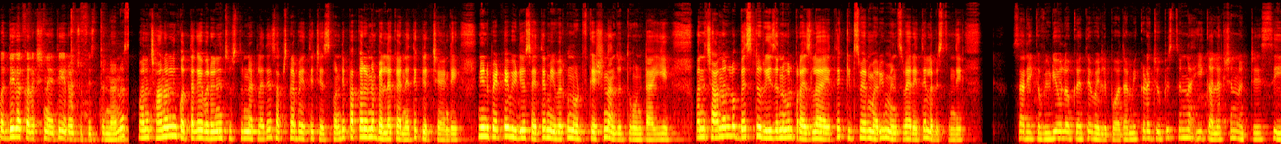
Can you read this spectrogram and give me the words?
కొద్దిగా కలెక్షన్ అయితే ఈరోజు చూపిస్తున్నాను. మన ఛానల్ని కొత్తగా ఎవరైనా చూస్తున్నట్లయితే సబ్స్క్రైబ్ అయితే చేసుకోండి. పక్కన బెల్ అయితే క్లిక్ చేయండి. నేను పెట్టే వీడియోస్ అయితే మీ వరకు నోటిఫికేషన్ అందుతూ ఉంటాయి. మన ఛానల్లో బెస్ట్ రీజనబుల్ ప్రైస్లో అయితే కిడ్స్ వేర్ మరియు మెన్స్ వేర్ అయితే లభిస్తుంది. సరే ఇక వీడియోలోకి అయితే వెళ్ళిపోదాం. ఇక్కడ చూపిస్తున్న ఈ కలెక్షన్ వచ్చేసి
